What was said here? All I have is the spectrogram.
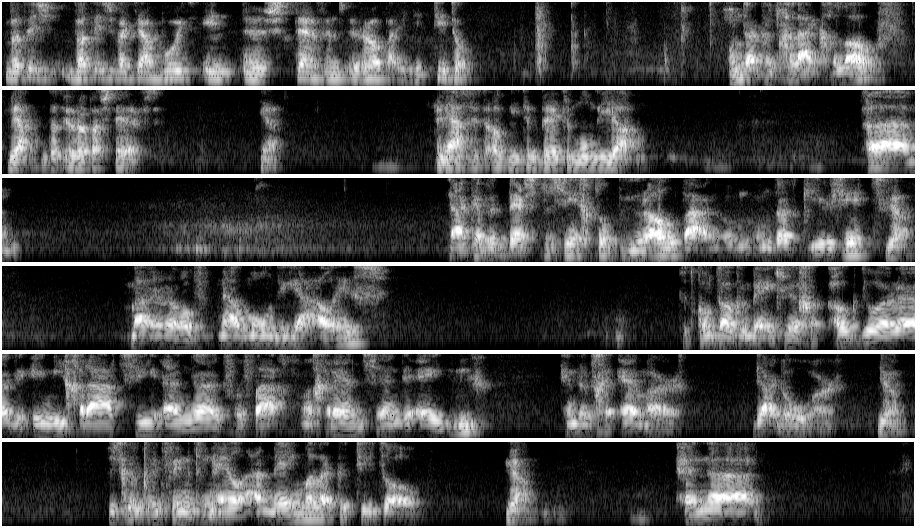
Wat is, wat is wat jou boeit in eh, stervend Europa, in die titel? Omdat ik het gelijk geloof. Ja, dat Europa sterft. Ja. En Ja. is het ook niet een beetje mondiaal? Ehm, ja, ik heb het beste zicht op Europa, om- omdat ik hier zit. Ja. Maar of het nou mondiaal is. Dat komt ook een beetje ook door eh, de immigratie en eh, het vervagen van grenzen en de EU. En dat geëmmer daardoor. Ja. Dus ik, ik vind het een heel aannemelijke titel. Ja. En, eh,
